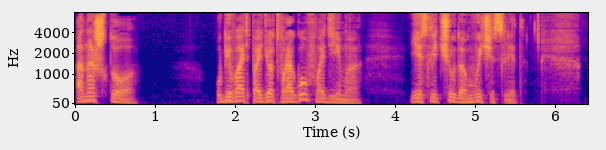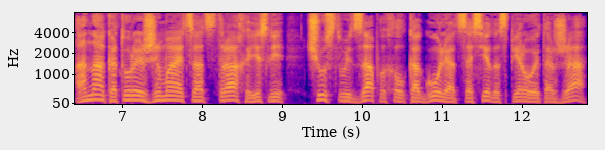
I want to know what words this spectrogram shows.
Она что, убивать пойдет врагов Вадима, если чудом вычислит? Она, которая сжимается от страха, если чувствует запах алкоголя от соседа с первого этажа,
